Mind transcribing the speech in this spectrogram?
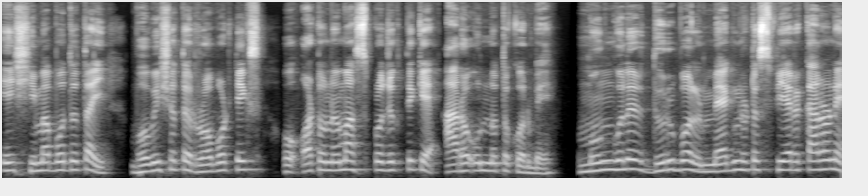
এই সীমাবদ্ধতাই ভবিষ্যতে রোবোটিক্স ও অটোনোমাস প্রযুক্তিকে আরও উন্নত করবে। মঙ্গলের দুর্বল ম্যাগনেটোস্ফিয়ার কারণে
